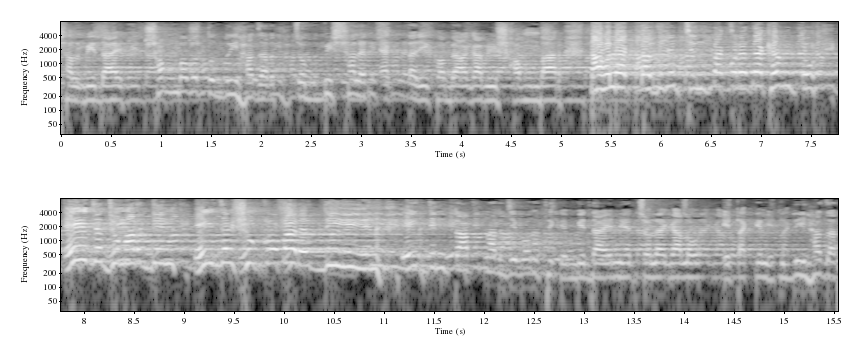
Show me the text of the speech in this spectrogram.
সাল বিদায়। সম্ভবত দুই সালের এক তারিখ হবে আগামী সোমবার। তাহলে একটা জিনিস চিন্তা করে দেখেন তো, এই যে জুমার দিন, এই যে শুক্রবারের দিন, এই দিনটা আপনার জীবন থেকে বিদায় নিয়ে চলে গেল। এটা কিন্তু দুই হাজার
